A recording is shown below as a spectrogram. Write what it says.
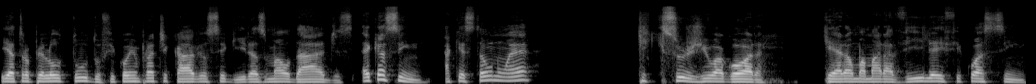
e atropelou tudo, ficou impraticável seguir as maldades. É que assim, a questão não é que, que surgiu agora, que era uma maravilha e ficou assim.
